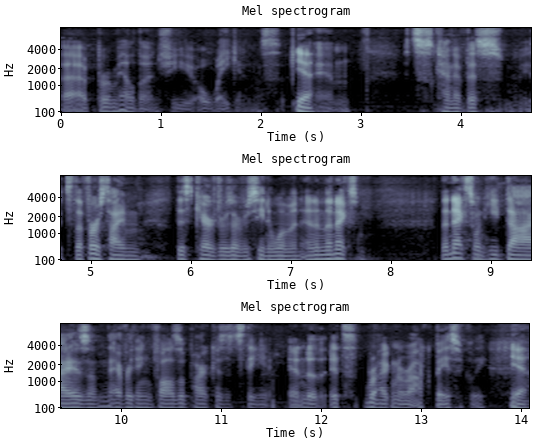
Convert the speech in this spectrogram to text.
uh, Brumhilde and she awakens. Yeah. and it's kind of this. It's the first time this character has ever seen a woman, and in the next. The next one, he dies and everything falls apart because it's the end of it's Ragnarok, basically Yeah.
